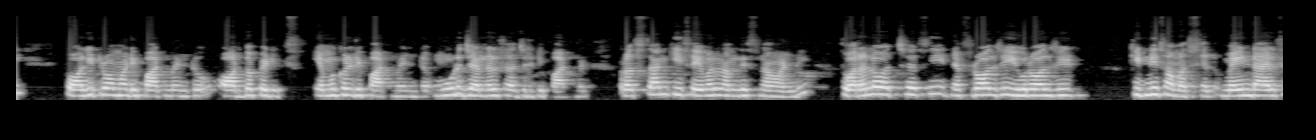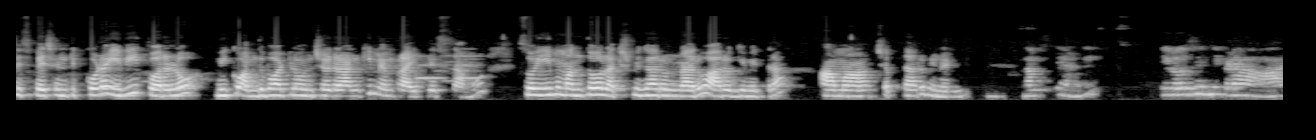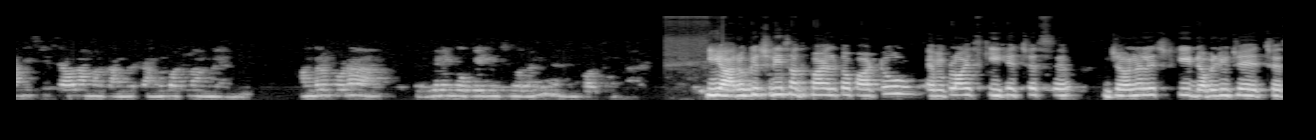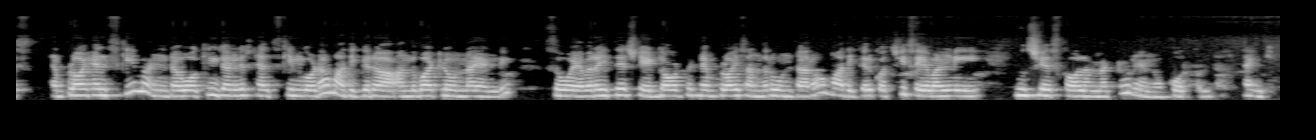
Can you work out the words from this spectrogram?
పాలిట్రోమా డిపార్ట్మెంట్ ఆర్థోపెడిక్స్ ఎముకల్ డిపార్ట్మెంట్ మూడు జనరల్ సర్జరీ డిపార్ట్మెంట్ ప్రస్తుతానికి ఈ సేవలను అందిస్తున్నామండి. త్వరలో వచ్చేసి నెఫ్రాలజీ యూరాలజీ కిడ్నీ సమస్యలు. మెయిన్ డయాలసిస్ పేషెంట్కి కూడా ఇవి త్వరలో మీకు అందుబాటులో ఉంచడానికి మేము ప్రయత్నిస్తాము. సో ఈమె మనతో లక్ష్మి గారు ఉన్నారు ఆరోగ్య మిత్ర ఆమె చెప్తారు వినండి. నమస్తే అండి. ఈ రోజు నుంచి ఇక్కడ ఆర్టీసీ సేవలు మనకు అందరికి అందుబాటులో ఉన్నాయండి. అందరూ కూడా సద్వినియోగంగా ఉపయోగించుకోవాలని నేను కోరుకుంటున్నాను. ఈ ఆరోగ్యశ్రీ సదుపాయాలతో పాటు ఎంప్లాయీస్కి EHS జర్నలిస్ట్కి WJHS employee health scheme and working journalist health scheme కూడా మా దగ్గర అందుబాటులో ఉన్నాయండి. సో ఎవరైతే స్టేట్ గవర్నమెంట్ ఎంప్లాయీస్ అందరూ ఉంటారో మా దగ్గరకు వచ్చి సేవల్ని యూజ్ చేసుకోవాలన్నట్టు నేను కోరుకుంటాను థ్యాంక్ యూ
